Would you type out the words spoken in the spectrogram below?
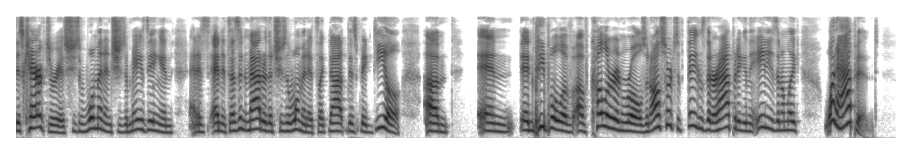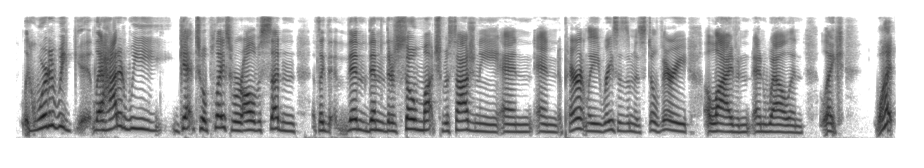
this character is. She's a woman and she's amazing and and it's and it doesn't matter that she's a woman. It's like not this big deal. Um and and people of of color and roles and all sorts of things that are happening in the 80s and i'm like what happened? Like where did we get, like how did we get to a place where all of a sudden it's like then then there's so much misogyny and and apparently racism is still very alive and and well and like what?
